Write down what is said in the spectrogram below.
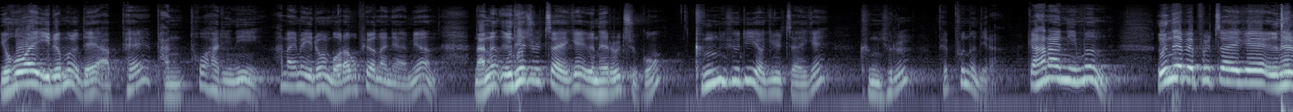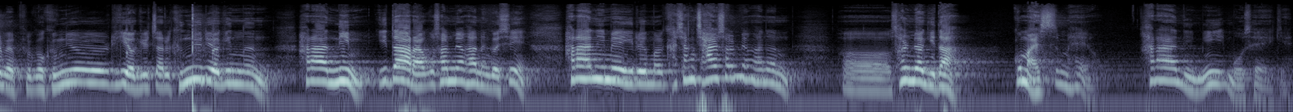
여호와의 이름을 내 앞에 반포하리니 하나님의 이름을 뭐라고 표현하냐면 나는 은혜 줄 자에게 은혜를 주고 긍휼히 여길 자에게 긍휼을 베푸느니라. 그러니까 하나님은 은혜 베풀 자에게 은혜를 베풀고 긍휼히 여길 자를 긍휼히 여기는 하나님이다라고 설명하는 것이 하나님의 이름을 가장 잘 설명하는 어, 설명이다고 말씀해요. 하나님이 모세에게.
